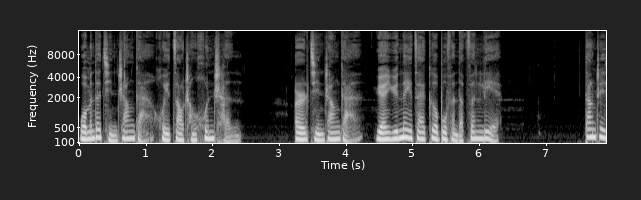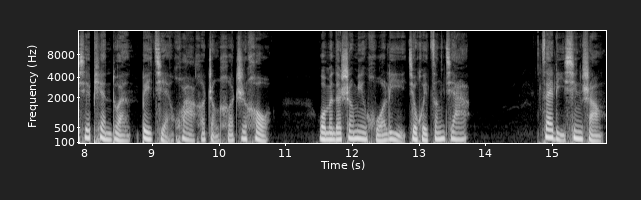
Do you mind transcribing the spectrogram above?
我们的紧张感会造成昏沉，而紧张感源于内在各部分的分裂。当这些片段被简化和整合之后，我们的生命活力就会增加。在理性上，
